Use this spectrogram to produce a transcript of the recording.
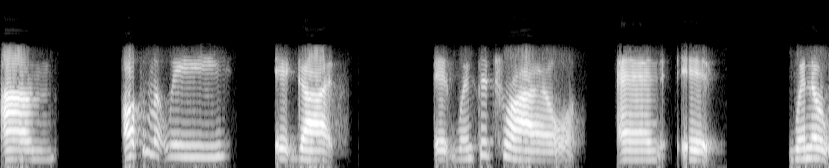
um ultimately it got it went to trial and it when a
